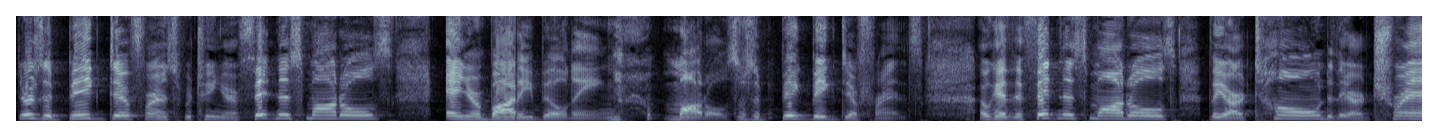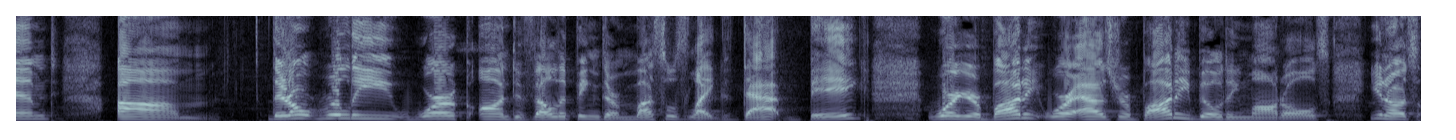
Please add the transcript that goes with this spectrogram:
There's a big difference between your fitness models and your bodybuilding models. There's a big big difference. Okay the fitness models they are toned they are trimmed. Um they don't really work on developing their muscles like that big where your body whereas your bodybuilding models you know it's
